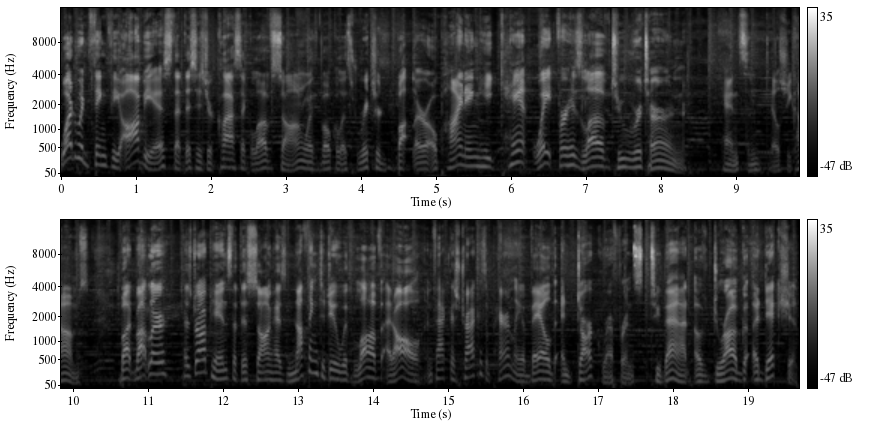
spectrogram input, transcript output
One would think the obvious that this is your classic love song with vocalist Richard Butler opining he can't wait for his love to return. Hence, until she comes. But Butler has dropped hints that this song has nothing to do with love at all. In fact, this track is apparently a veiled and dark reference to that of drug addiction.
